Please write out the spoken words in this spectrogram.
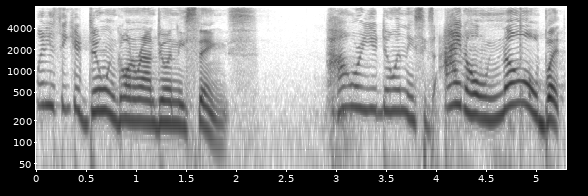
what do you think you're doing going around doing these things? How are you doing these things? I don't know, but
